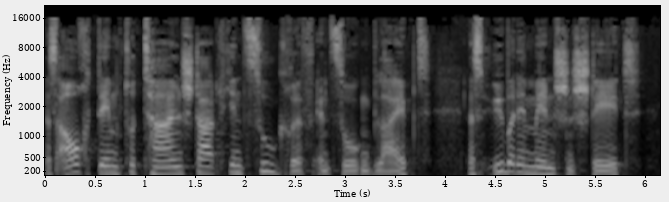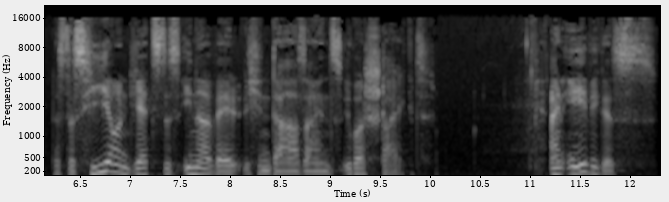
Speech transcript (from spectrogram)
das auch dem totalen staatlichen Zugriff entzogen bleibt, das über dem Menschen steht, das das Hier und Jetzt des innerweltlichen Daseins übersteigt. Ein ewiges,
